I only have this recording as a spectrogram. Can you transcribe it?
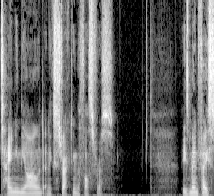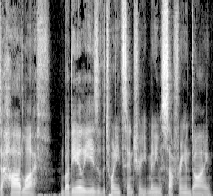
taming the island and extracting the phosphorus. These men faced a hard life, and by the early years of the 20th century, many were suffering and dying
